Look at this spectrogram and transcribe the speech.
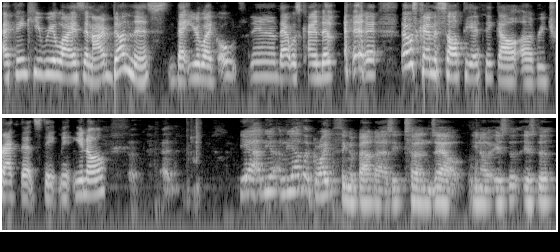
I think he realized, and I've done this, that you're like, oh, yeah, that was kind of that was kind of salty. I think I'll uh, retract that statement. You know, Yeah, and the, and the other great thing about that, as it turns out, you know, is that is that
